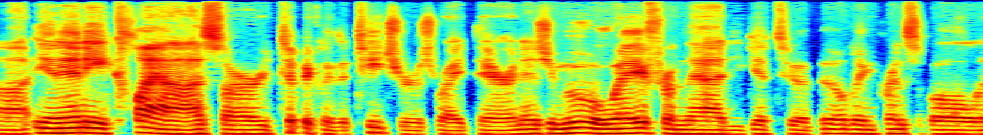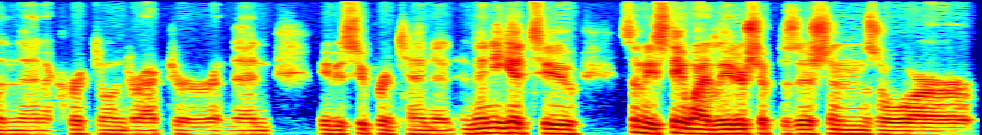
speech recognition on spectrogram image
uh, in any class are typically the teachers right there. And as you move away from that, you get to a building principal and then a curriculum director and then maybe a superintendent. And then you get to some of these statewide leadership positions or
